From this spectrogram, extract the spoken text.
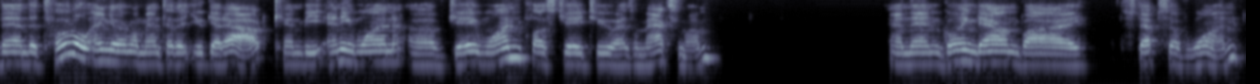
then the total angular momenta that you get out can be any one of J1 plus J2 as a maximum. And then going down by steps of one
